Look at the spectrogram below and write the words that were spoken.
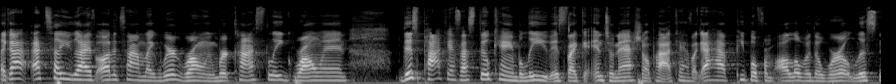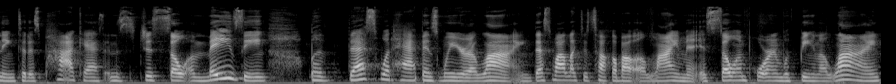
like I, I tell you guys all the time, like we're growing. We're constantly growing this podcast, I still can't believe it's like an international podcast. Like I have people from all over the world listening to this podcast, and it's just so amazing. But that's what happens when you're aligned. That's why I like to talk about alignment. It's so important with being aligned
